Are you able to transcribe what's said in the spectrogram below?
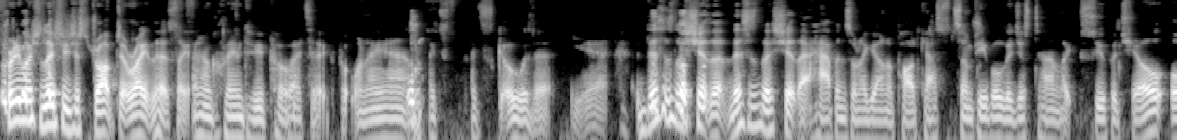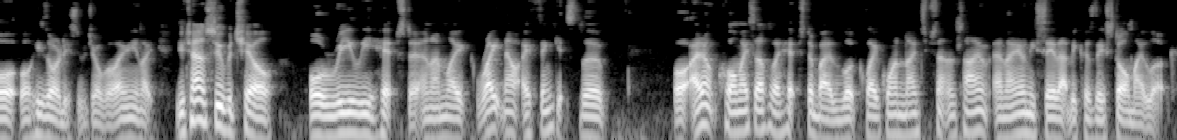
Pretty much, literally, just dropped it right there. It's like I don't claim to be poetic, but when I am, I just, I just go with it. Yeah. This is the shit that this is the shit that happens when I get on a podcast with some people. They just turn like super chill, or, or he's already super chill. But I mean, like you turn super chill or really hipster, and I'm like, right now, I think it's the well, I don't call myself a hipster, but I look like one 90% of the time, and I only say that because they stole my look.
